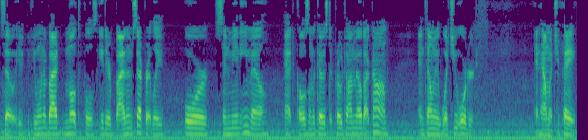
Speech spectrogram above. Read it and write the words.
So if, if you want to buy multiples, either buy them separately or send me an email at colesonthecoast at protonmail.com and tell me what you ordered and how much you paid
